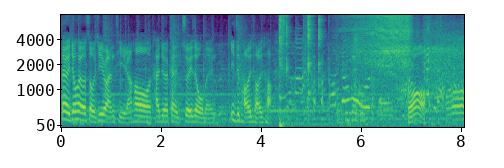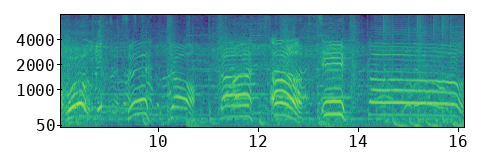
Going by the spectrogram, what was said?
待会就会有手机软体，然后他就会开始追着我们，一直跑，一直跑，一直跑。哦哦，十九三二一，Go！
